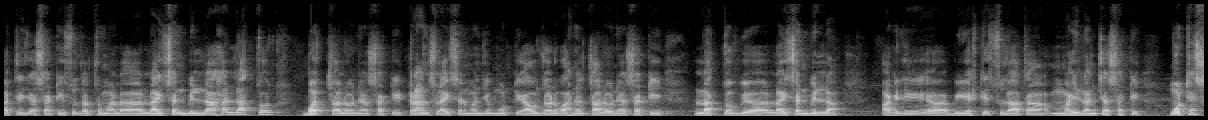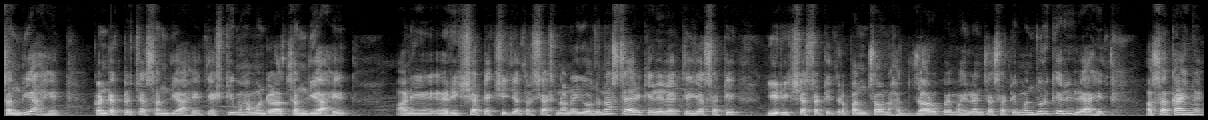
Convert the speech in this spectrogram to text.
त्याच्यासाठी सुद्धा तुम्हाला लायसन बिल्ला हा लागतोच. बस चालवण्यासाठी ट्रान्स लायसन म्हणजे मोठी अवजड वाहनं चालवण्यासाठी लागतो बि लायसन बिल्ला. अगदी बी एस टीतसुद्धा आता महिलांच्यासाठी मोठ्या संधी आहेत कंडक्टरच्या संधी आहेत एस टी महामंडळात संधी आहेत आणि रिक्षा टॅक्सीच्या तर शासनानं योजनाच तयार केलेल्या आहेत त्याच्यासाठी ई रिक्षासाठी तर पंचावन्न हजार रुपये महिलांच्यासाठी मंजूर केलेले आहेत असं काय नाही.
